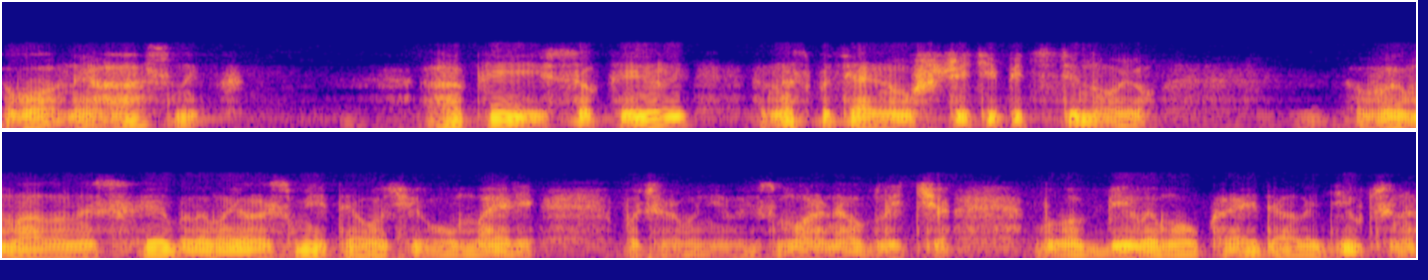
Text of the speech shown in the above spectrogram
вогнегасник, гапи й сокири на спеціальному щиті під стіною. Ви мало не схибили, майоре Сміте, очі у мері почервоніли, зморене обличчя було біле, мов крейда, але дівчина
